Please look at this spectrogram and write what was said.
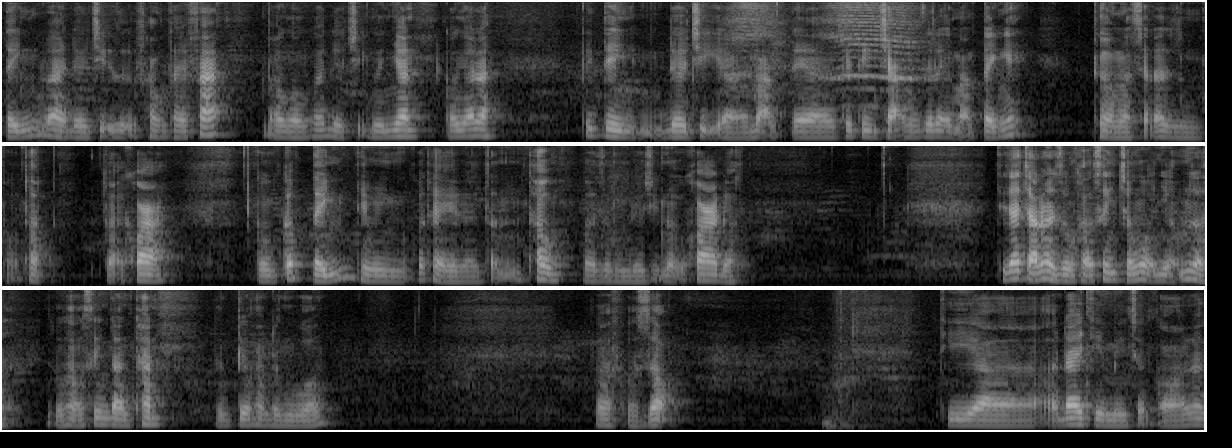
tính và điều trị dự phòng tái phát bao gồm các điều trị nguyên nhân. Có nghĩa là cái tình điều trị ở mạng ờ, cái tình trạng dư lệ mạng tính ấy thường là sẽ là dùng phẫu thuật ngoại khoa. Còn cấp tính thì mình có thể là dẫn thông và dùng điều trị nội khoa được. Thì chắc chắn phải dùng kháng sinh chống bội nhiễm rồi dùng kháng sinh toàn thân đường tiêm hoặc đường uống và phổ rộng. Thì uh, ở đây thì mình sẽ có là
